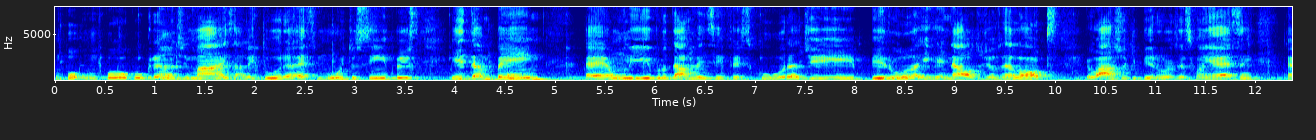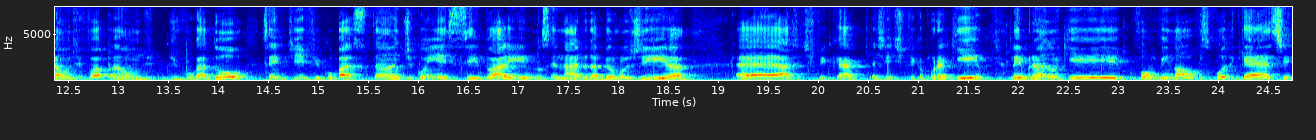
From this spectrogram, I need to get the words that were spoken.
um, po, um pouco grande, mas a leitura é muito simples e também é um livro Darwin Sem Frescura, de Pirula e Reinaldo José Lopes eu acho que Pirula vocês conhecem, é um, é um divulgador científico bastante conhecido aí no cenário da biologia. É, a, gente fica, a gente fica por aqui. Lembrando que vão vir novos podcasts.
